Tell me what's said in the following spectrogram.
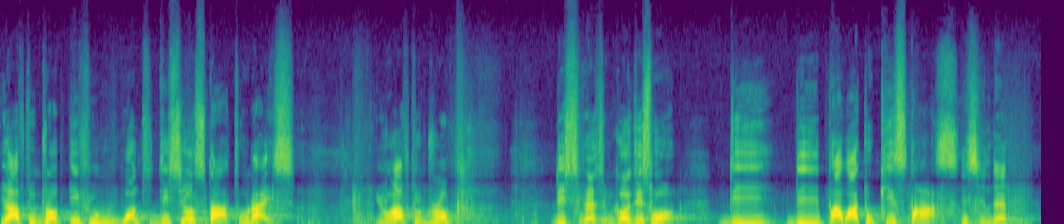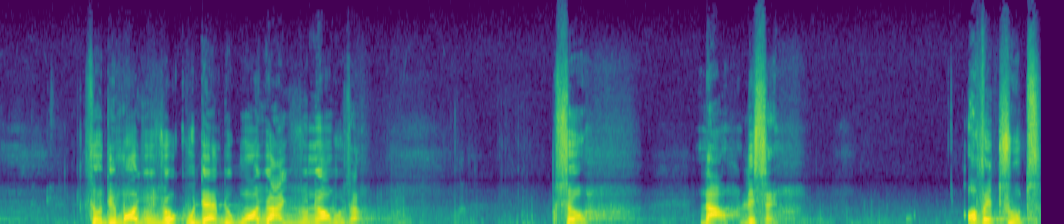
you have to drop, if you want this your star to rise, you have to drop this verse because this one, the, the power to kill stars is in them. So the more you yoke with them, the more you are union with them. So now listen. Of a truth,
